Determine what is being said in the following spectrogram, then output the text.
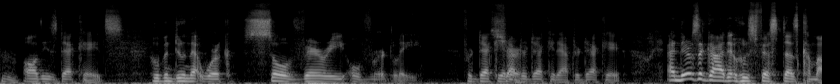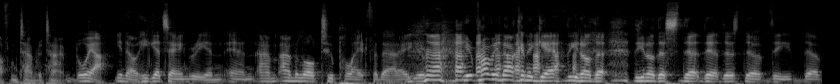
Hmm. all these decades, who've been doing that work so very overtly for decade Sure. after decade after decade. And there's a guy that whose fist does come up from time to time Oh yeah. you know, he gets angry, and, and I'm, I'm a little too polite for that. I, you're, you're probably not going to get you know the you know this the the, the the the the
